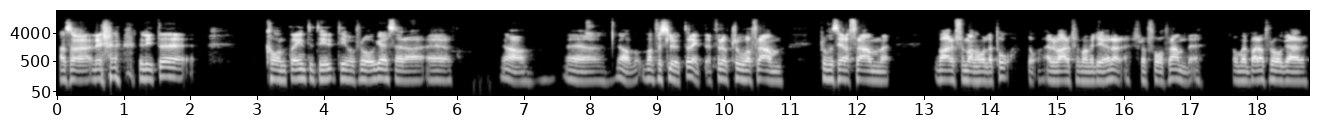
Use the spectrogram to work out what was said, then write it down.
Alltså, det är lite kontraintuitiva frågor. Så här, eh, ja, Eh, ja, varför slutar det inte? För att prova fram, provocera fram varför man håller på. Då, eller varför man vill göra det, för att få fram det. För om jag bara frågar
